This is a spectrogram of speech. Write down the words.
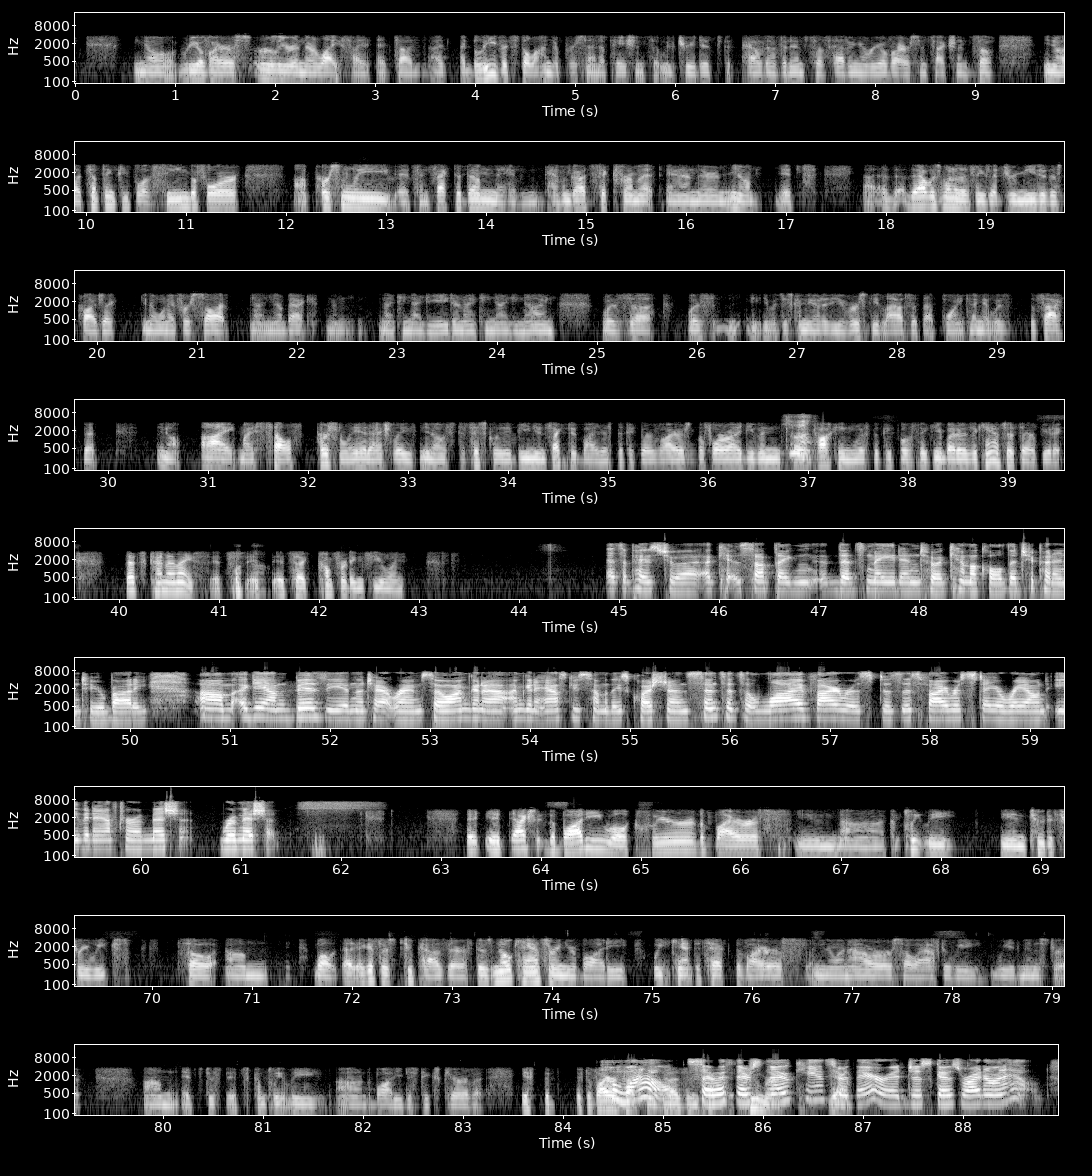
you know, reovirus earlier in their life. I, it's, uh, I, I believe it's still 100% of patients that we've treated that have evidence of having a reovirus infection. So, you know, it's something people have seen before. Uh, personally, it's infected them. They haven't haven't got sick from it, and they're you know it's uh, th- that was one of the things that drew me to this project. You know, when I first saw it, uh, you know, back in 1998 or 1999, was uh, was it was just coming out of the university labs at that point, and it was the fact that you know I myself personally had actually you know statistically been infected by this particular virus before I'd even started talking with the people thinking about it as a cancer therapeutic. That's kind of nice. It's it, it's a comforting feeling. As opposed to a, a something that's made into a chemical that you put into your body. Um, again, busy in the chat room, so I'm gonna I'm gonna ask you some of these questions. Since it's a live virus, does this virus stay around even after remission? Remission. It, it actually the body will clear the virus in uh, completely in two to three weeks. So, um, well, I guess there's two paths there. If there's no cancer in your body, we can't detect the virus, you know, an hour or so after we we administer it. Um, it's just it's completely uh, the body just takes care of it. If the if the virus Oh wow! So if the there's tumor, no cancer yeah. there, it just goes right on out.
